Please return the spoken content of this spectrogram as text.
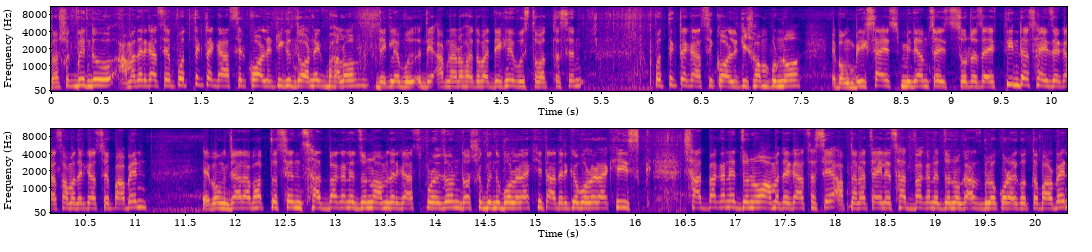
দর্শক বিন্দু আমাদের কাছে প্রত্যেকটা গাছের কোয়ালিটি কিন্তু অনেক ভালো। দেখলে আপনারা হয়তো বা দেখেই বুঝতে পারতেছেন। প্রত্যেকটা গাছই কোয়ালিটি সম্পূর্ণ এবং বিগ সাইজ মিডিয়াম সাইজ ছোটো সাইজ তিনটা সাইজের গাছ আমাদের কাছে পাবেন। এবং যারা ভাবতেছেন ছাদ বাগানের জন্য আমাদের গাছ প্রয়োজন দর্শক বিন্দু বলে রাখি, তাদেরকে বলে রাখি ছাদ বাগানের জন্য আমাদের গাছ আছে। আপনারা চাইলে ছাদ বাগানের জন্য গাছগুলো ক্রয় করতে পারবেন।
